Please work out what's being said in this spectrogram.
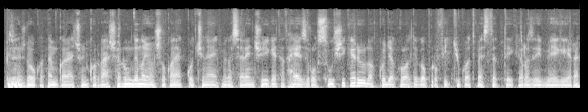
bizonyos dolgokat nem karácsonykor vásárolunk, de nagyon sokan ekkor csinálják meg a szerencséjüket. Hát ha ez rosszul sikerül, akkor gyakorlatilag a profitjukat vesztették el az év végére.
